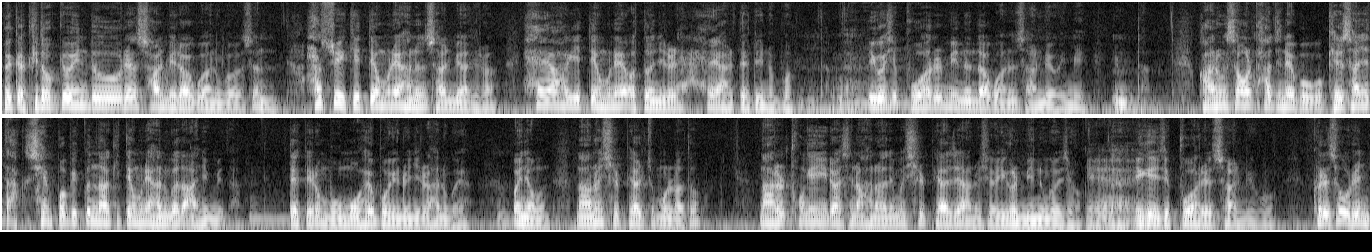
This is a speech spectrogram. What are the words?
그러니까 기독교인들의 삶이라고 하는 것은 할 수 있기 때문에 하는 삶이 아니라 해야 하기 때문에 어떤 일을 해야 할 때도 있는 법입니다. 이것이 부활을 믿는다고 하는 삶의 의미입니다. 가능성을 타진해보고 계산이 딱 셈법이 끝났기 때문에 하는 것 아닙니다. 때때로 모모해 보이는 일을 하는 거예요. 왜냐하면 나는 실패할 줄 몰라도 나를 통해 일하시는 하나님은 실패하지 않으셔. 이걸 믿는 거죠. 예. 이게 이제 부활의 삶이고. 그래서 우리는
